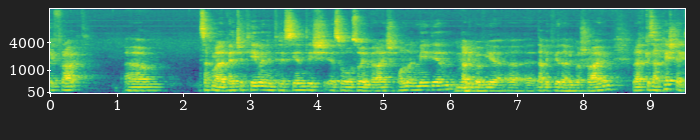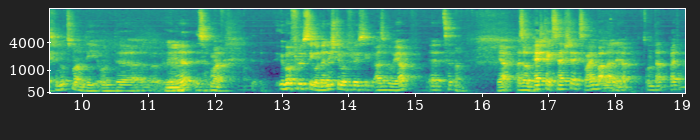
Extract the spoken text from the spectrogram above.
gefragt, ähm, Sag mal, welche Themen interessieren dich äh, so, so im Bereich Online-Medien, mhm. darüber wir, äh, damit wir darüber schreiben? Und er hat gesagt, Hashtags, wie nutzt man die? Und äh, mhm. ne, sag mal, überflüssig oder nicht überflüssig, also ja, äh, erzähl mal. Ja, also Hashtags, Hashtags reinballern, ja, und dann weiter?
